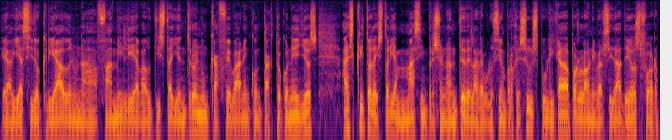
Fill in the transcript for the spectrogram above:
eh, había sido criado en una familia bautista y entró en un café bar en contacto con ellos, ha escrito la historia más impresionante de la Revolución por Jesús, publicada por la Universidad de Oxford.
